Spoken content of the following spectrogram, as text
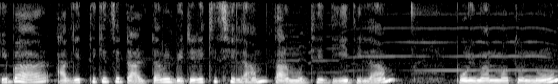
এবার আগের থেকে যে ডালটা আমি বেটে রেখেছিলাম, তার মধ্যে দিয়ে দিলাম পরিমাণ মতো নুন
